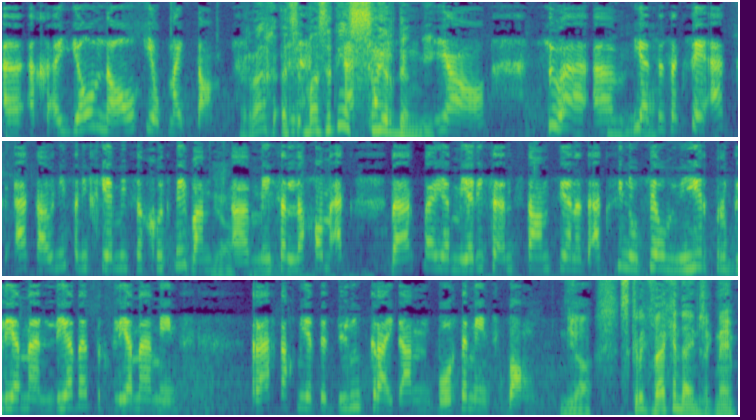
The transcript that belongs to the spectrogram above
'n 'n heel naaltjie op my tand. Reg, maar is dit nie 'n seer ding nie? Ja. So, ehm um, ja, soos ek sê, ek ek hou nie van die chemiese goed nie want ja. uh, mense liggaam ek werk by 'n mediese instansie en as ek sien hoeveel nierprobleme en lewerprobleme mens regtig mee te doen kry, dan word 'n mens bang. Ja, skrikwekkend eintlik, né? Nee.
